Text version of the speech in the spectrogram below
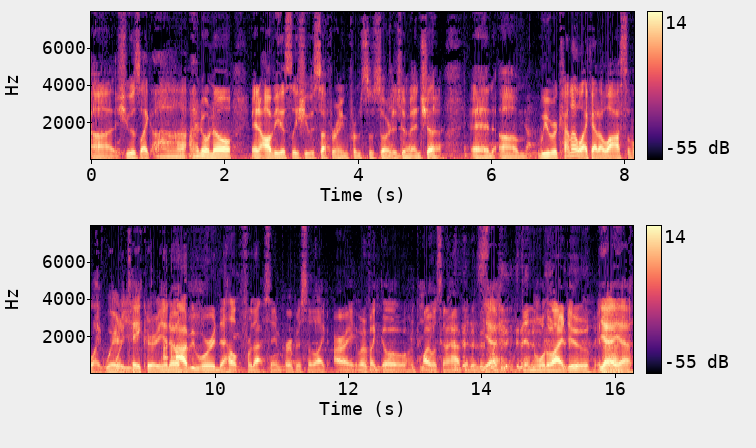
uh, she was like, ah, I don't know. And obviously, she was suffering from some sort of dementia. And um, we were kind of like at a loss of like where What to you- take her, you know? I- I'd be worried to help for that same purpose. So like, all right, what if I go? And probably what's gonna happen is Yeah. like, then what do I do? You yeah, know? yeah.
